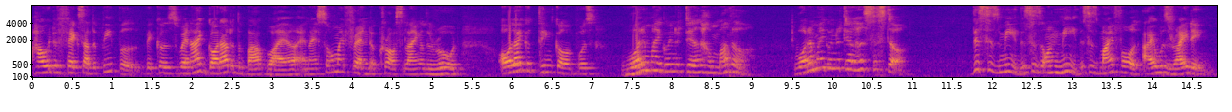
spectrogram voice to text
how it affects other people. Because when I got out of the barbed wire and I saw my friend across lying on the road, all I could think of was, what am I going to tell her mother? What am I going to tell her sister? This is me, this is on me, this is my fault. I was riding.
